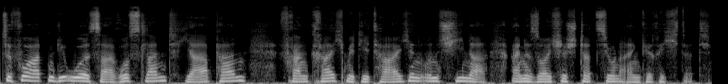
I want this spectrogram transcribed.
Zuvor hatten die USA, Russland, Japan, Frankreich mit Italien und China eine solche Station eingerichtet.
